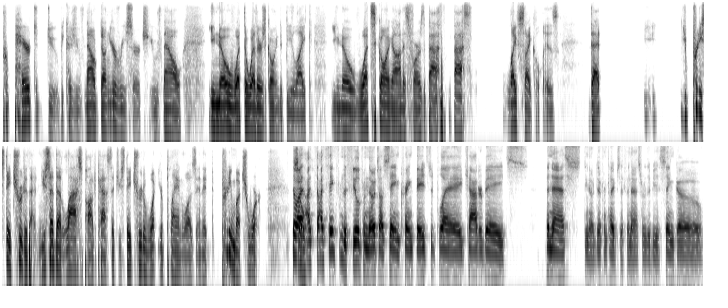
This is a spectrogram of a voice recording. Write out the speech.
prepared to do because you've now done your research you've now you know what the weather is going to be like you know what's going on as far as the bath bass life cycle is that you, you pretty stay true to that. And you said that last podcast that you stay true to what your plan was and it pretty much worked so, so I, I, I think from the field from notes i was saying crankbaits would play chatterbaits finesse you know different types of finesse whether it be a Senko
